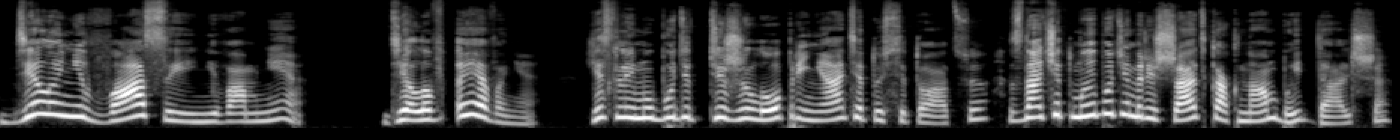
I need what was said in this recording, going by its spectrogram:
«Дело не в вас и не во мне. Дело в Эване. Если ему будет тяжело принять эту ситуацию, значит, мы будем решать, как нам быть дальше.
